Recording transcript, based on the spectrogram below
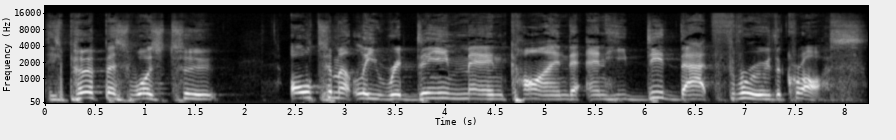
His purpose was to ultimately redeem mankind, and he did that through the cross.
